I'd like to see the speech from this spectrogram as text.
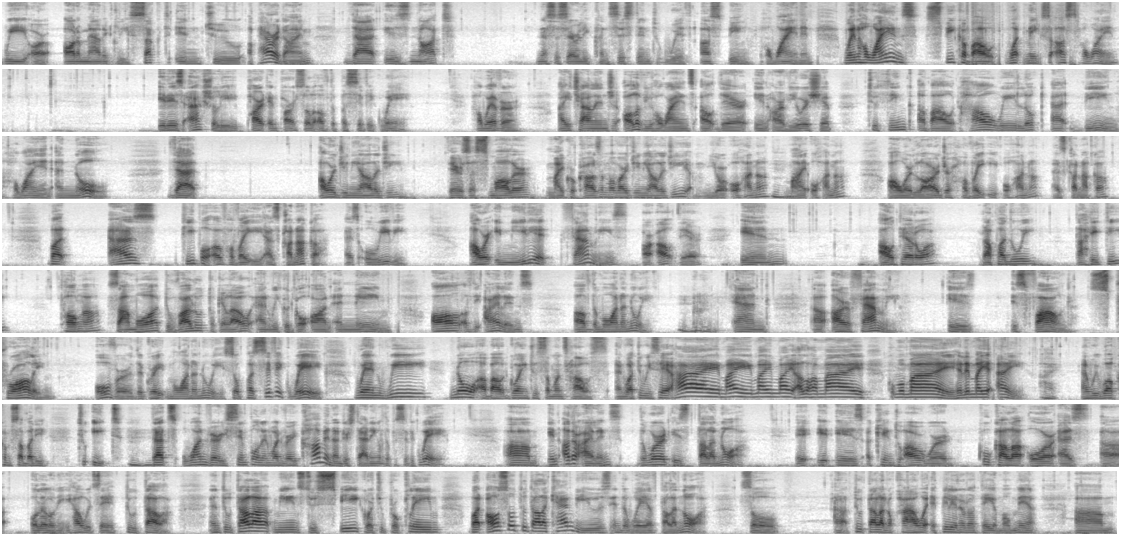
we are automatically sucked into a paradigm that is not necessarily consistent with us being Hawaiian. And when Hawaiians speak about what makes us Hawaiian, it is actually part and parcel of the Pacific Way. However, I challenge all of you Hawaiians out there in our viewership to think about how we look at being Hawaiian and know that our genealogy, there's a smaller microcosm of our genealogy, your ohana, mm-hmm. my ohana, our larger Hawaii ohana as Kanaka. But as people of Hawaii, as Kanaka, as Oiwi, our immediate families are out there in Aotearoa, Rapanui, Tahiti, Tonga, Samoa, Tuvalu, Tokelau, and we could go on and name all of the islands of the Moana Nui. Mm-hmm. and uh, our family is, is found sprawling over the great Moana Nui. So Pacific Way, when we know about going to someone's house and what do we say? Hi, mai, mai, mai, aloha mai, komo mai, hele mai ai. Hi. And we welcome somebody to eat. Mm-hmm. That's one very simple and one very common understanding of the Pacific Way. Um, in other islands, the word is talanoa. It, it is akin to our word kukala, or as uh, Olelo Ni'ihau would say, tutala. And tutala means to speak or to proclaim but also tutala can be used in the way of talanoa. So uh, tutala no kawa e pilina no te momea. Um,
